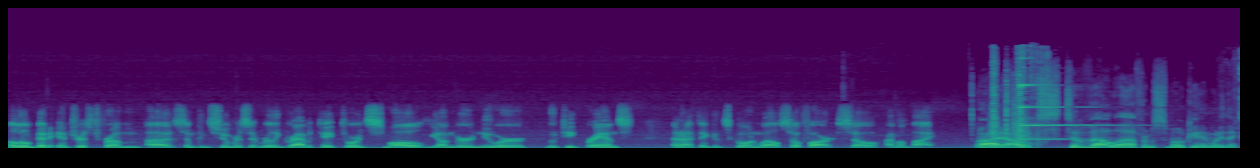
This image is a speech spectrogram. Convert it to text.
a little bit of interest from uh, some consumers that really gravitate towards small, younger, newer boutique brands. And I think it's going well so far. So I'm a buy. All right, Alex Tavella from Smoke Inn. What do you think?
